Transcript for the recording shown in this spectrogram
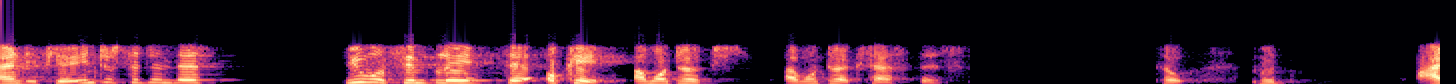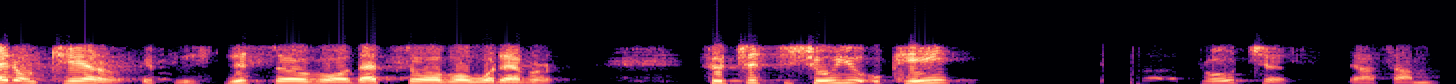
And if you're interested in this, you will simply say, okay, I want to, I want to access this. So, but I don't care if it's this server or that server, whatever. So just to show you, okay, approaches, there are some,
